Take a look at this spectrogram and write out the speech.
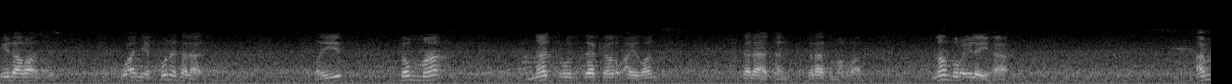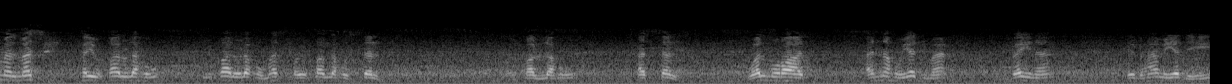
إلى رأسه وأن يكون ثلاثا طيب. ثم نتر الذكر أيضا ثلاثا ثلاث مرات. ننظر إليها. أما المسح فيقال له يقال له مسح ويقال له السلب. ويقال له السلب والمراد أنه يجمع بين إبهام يده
